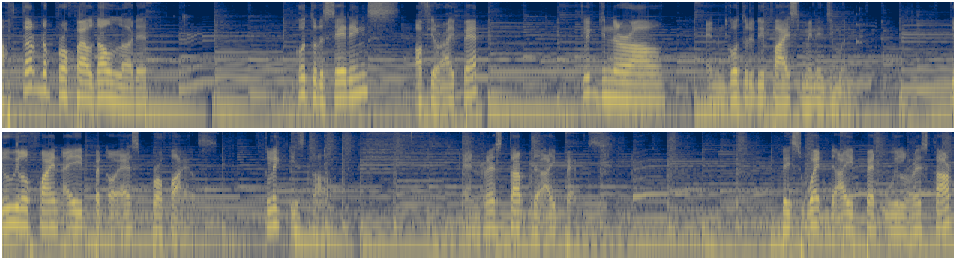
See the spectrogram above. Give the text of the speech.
After the profile downloaded, go to the settings of your iPad, click general, and go to the device management you will find iPad OS profiles. Click install and restart the iPads. Please wait the iPad will restart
